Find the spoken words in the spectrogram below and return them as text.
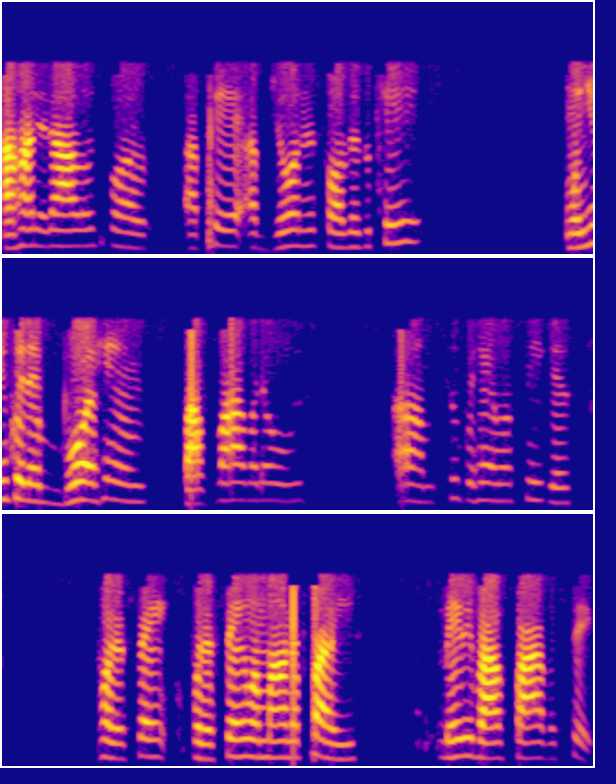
a hundred dollars for a pair of Jordans for a little kid. When you could have bought him about five of those um superhero sneakers for the same for the same amount of price, maybe about five or six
